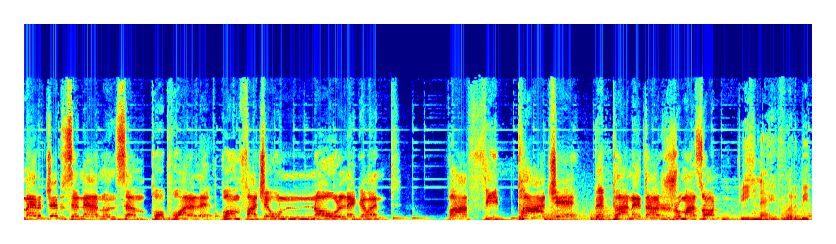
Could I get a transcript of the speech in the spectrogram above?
mergem să ne anunțăm popoarele. Vom face un nou legământ Va fi pace pe planeta Jumazon. Bine ai vorbit,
